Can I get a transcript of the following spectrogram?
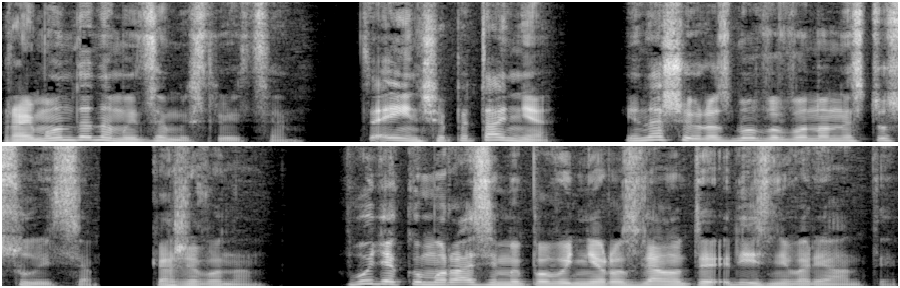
Раймонда на мить замислюється. Це інше питання, і нашої розмови воно не стосується, каже вона. В будь-якому разі ми повинні розглянути різні варіанти.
